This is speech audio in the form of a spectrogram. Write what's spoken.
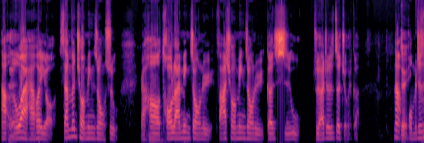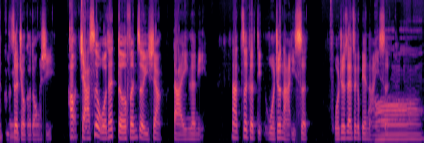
然后额外还会有三分球命中数，然后投篮命中率、罚球命中率跟失误，主要就是这九个。那我们就是比这九个东西。好，假设我在得分这一项打赢了你，那这个点我就拿一胜。我就在这个边拿一胜哦。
